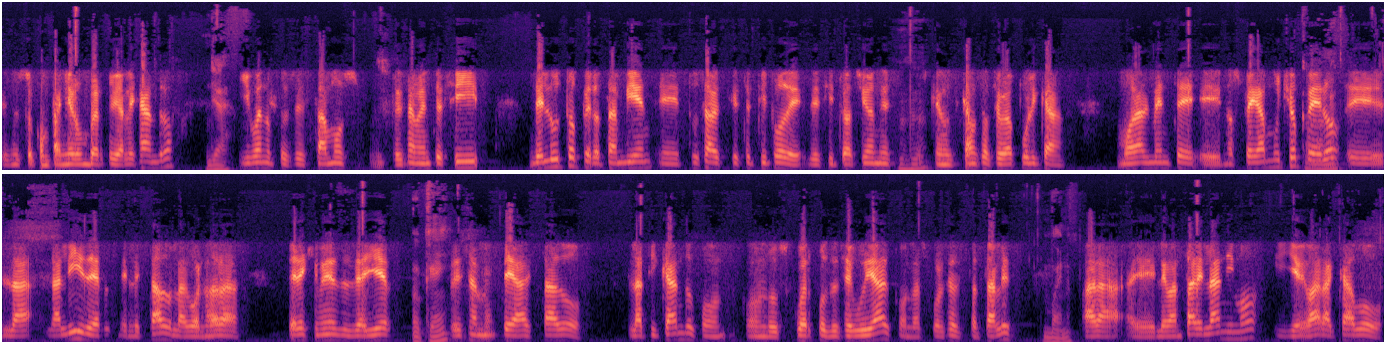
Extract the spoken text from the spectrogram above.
es nuestro compañero Humberto y Alejandro. Y bueno, pues estamos precisamente sí de luto, pero también eh, tú sabes que este tipo de, situaciones pues, que nos dedicamos a seguridad pública moralmente eh, nos pega mucho, pero eh, la, la líder del Estado, la gobernadora Tere Jiménez, desde ayer precisamente ha estado platicando con, con los cuerpos de seguridad, con las fuerzas estatales, bueno. para eh, levantar el ánimo y llevar a cabo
